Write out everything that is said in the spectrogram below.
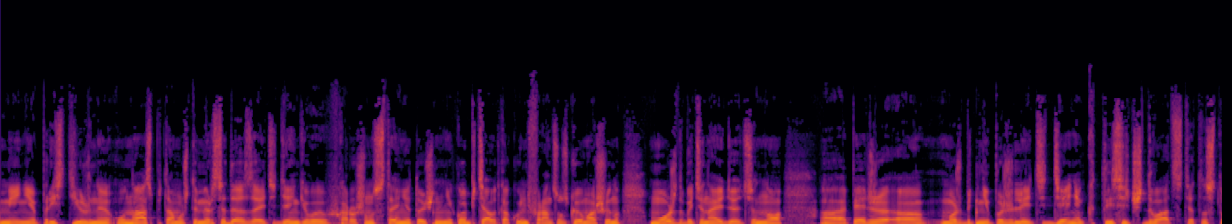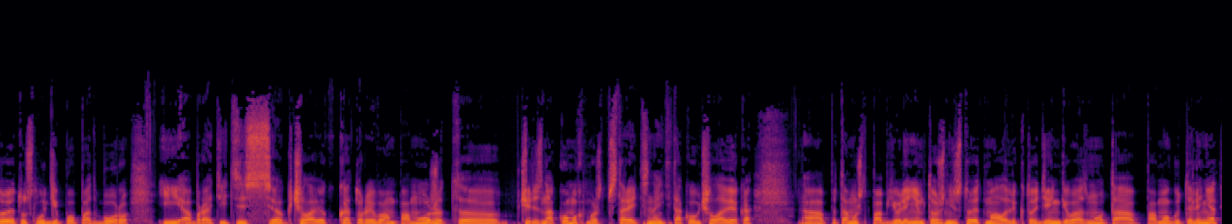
менее престижные у нас, потому что Mercedes за эти деньги вы в хорошем состоянии точно не купите, а вот как какую-нибудь французскую машину, может быть, и найдете. Но, а, опять же, а, может быть, не пожалейте денег, тысяч двадцать это стоит, услуги по подбору, и обратитесь к человеку, который вам поможет. Э, через знакомых, может, постарайтесь найти такого человека, а, потому что по объявлениям тоже не стоит, мало ли кто деньги возьмут, а помогут или нет.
